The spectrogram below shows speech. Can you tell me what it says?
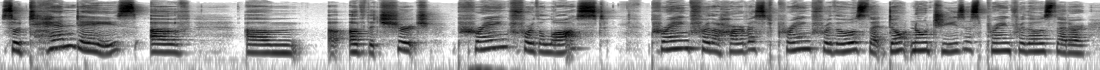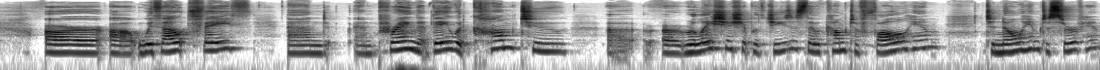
So 10 days of, um, of the church praying for the lost, praying for the harvest, praying for those that don't know Jesus, praying for those that are are uh, without faith, and and praying that they would come to uh, a relationship with Jesus. They would come to follow Him, to know Him, to serve Him.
